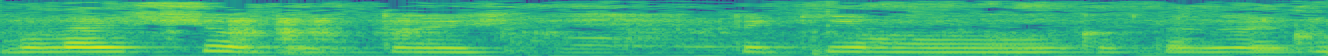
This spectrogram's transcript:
была еще, то есть таким, как называется,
